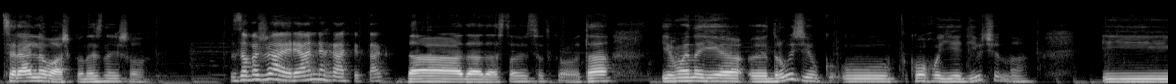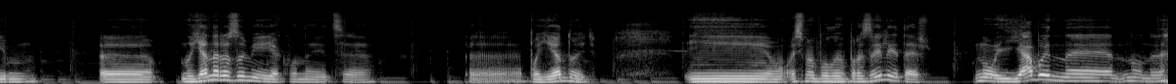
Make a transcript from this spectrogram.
це реально важко, не знайшов. Заважає реально графік, так? Да, да, да, 100%. Та, і в мене є е, друзі, у кого є дівчина, і е, ну, я не розумію, як вони це е, поєднують. І ось ми були в Бразилії теж. Ну, і я би не, ну, не,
